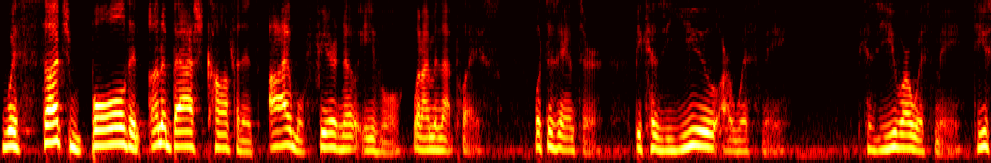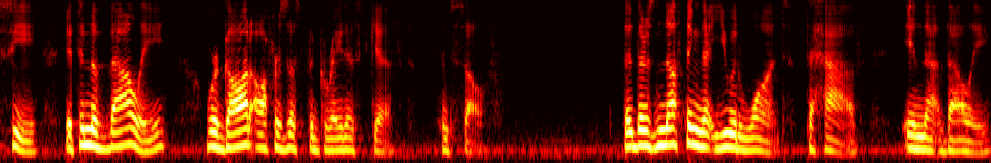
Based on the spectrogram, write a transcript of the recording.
with such bold and unabashed confidence, I will fear no evil when I'm in that place? What's his answer? Because you are with me. Because you are with me. Do you see? It's in the valley where God offers us the greatest gift, Himself. There's nothing that you would want to have in that valley,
